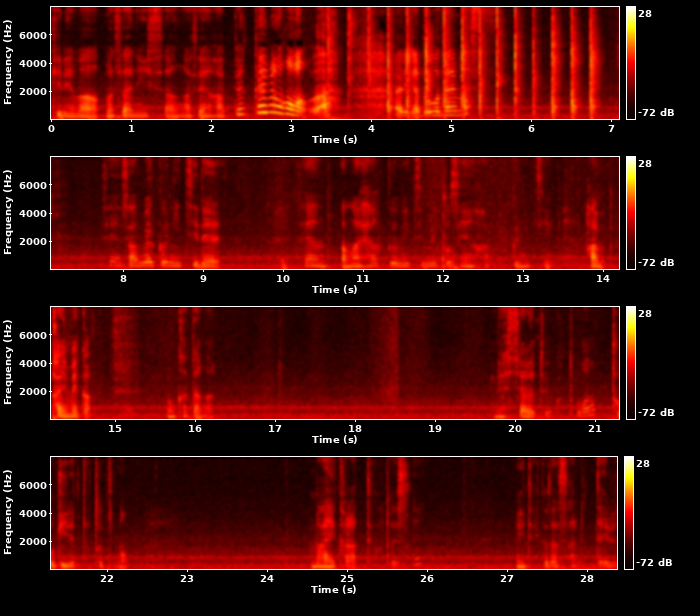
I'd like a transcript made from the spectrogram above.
切り番まさにしさんが1800回目の訪問わありがとうございます。1300日で1700日目と1800日は回目かの方がいらっしゃるということは途切れた時の前からってことですね。見てくださっているっ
